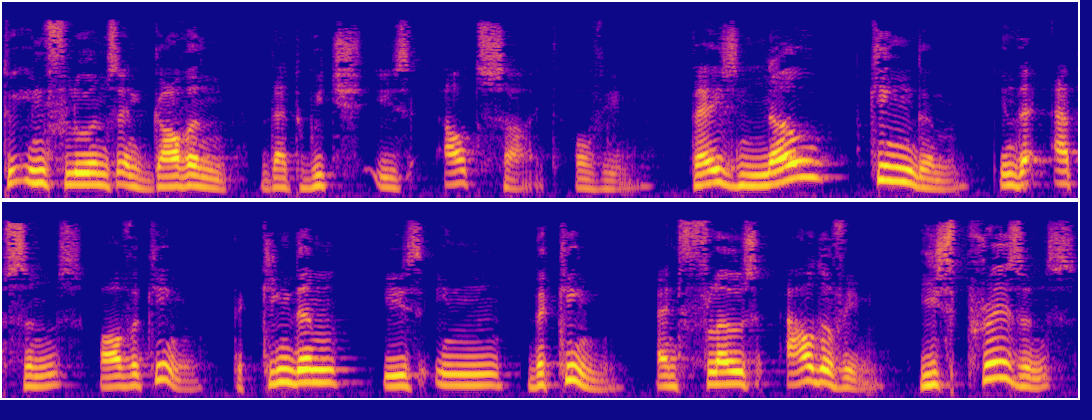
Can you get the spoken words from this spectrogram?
to influence and govern that which is outside of him. There is no kingdom in the absence of a king. The kingdom is in the king and flows out of him. His presence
